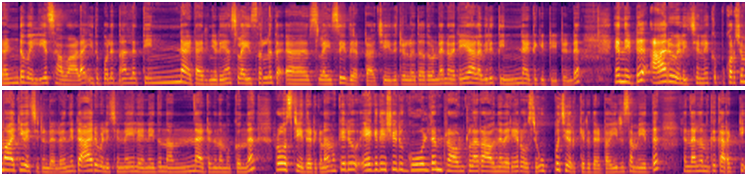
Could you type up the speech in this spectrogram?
രണ്ട് വലിയ സവാള ഇതുപോലെ നല്ല തിന്നായിട്ട് അരിഞ്ഞിട്ട് ഞാൻ സ്ലൈസറിൽ സ്ലൈസ് ചെയ്ത് കേട്ടോ ചെയ്തിട്ടുള്ളത്. അതുകൊണ്ട് തന്നെ ഒരേ അളവിൽ തിന്നായിട്ട് കിട്ടിയിട്ടുണ്ട്. എന്നിട്ട് ആ ഒരു വെളിച്ചെണ്ണ കുറച്ച് മാറ്റി വെച്ചിട്ടുണ്ടല്ലോ. എന്നിട്ട് ആ ഒരു വെളിച്ചെണ്ണയിൽ തന്നെ ഇത് നന്നായിട്ട് തന്നെ നമുക്കൊന്ന് റോസ്റ്റ് ചെയ്തെടുക്കണം. നമുക്കൊരു ഏകദേശം ഒരു ഗോൾഡൻ ബ്രൗൺ കളർ ആവുന്ന വരെ റോസ്റ്റ് ഉപ്പ് ചേർക്കരുത് കേട്ടോ ഈ ഒരു സമയത്ത്. എന്നാൽ നമുക്ക് കറക്റ്റ്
